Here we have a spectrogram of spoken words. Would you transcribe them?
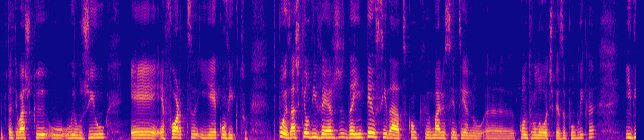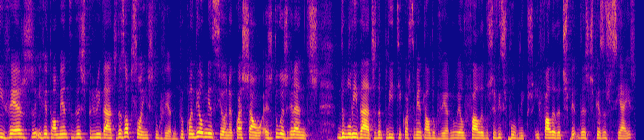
E, portanto, eu acho que o, o elogio é, é forte e é convicto. Depois, acho que ele diverge da intensidade com que Mário Centeno uh, controlou a despesa pública e diverge eventualmente das prioridades, das opções do governo. Porque quando ele menciona quais são as duas grandes debilidades da política orçamental do governo, ele fala dos serviços públicos e fala das despesas sociais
